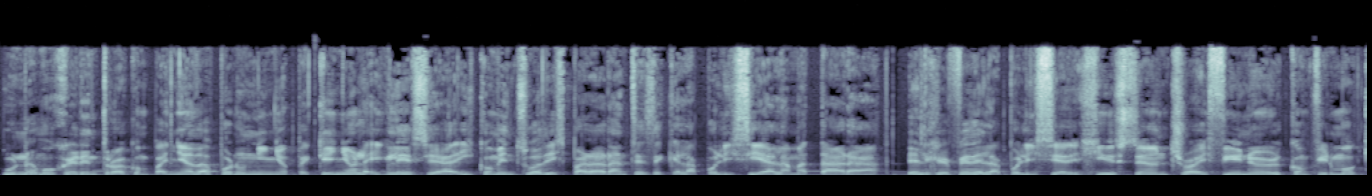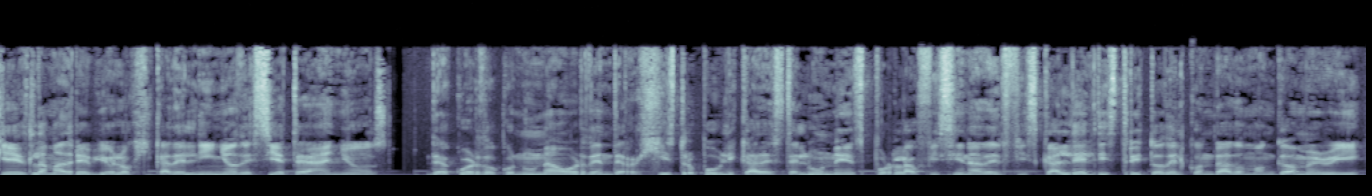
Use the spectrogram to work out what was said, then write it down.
Una mujer entró acompañada por un niño pequeño a la iglesia y comenzó a disparar antes de que la policía la matara. El jefe de la policía de Houston, Troy Finner, confirmó que es la madre biológica del niño de 7 años. De acuerdo con una orden de registro publicada este lunes por la oficina del fiscal del distrito del condado Montgomery,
